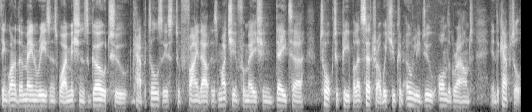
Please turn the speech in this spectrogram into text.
think one of the main reasons why missions go to capitals is to find out as much information, data, talk to people, etc., which you can only do on the ground in the capital.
